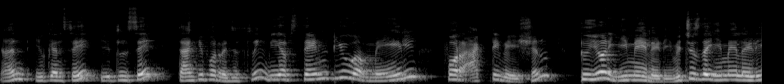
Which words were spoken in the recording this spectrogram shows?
And you can say it will say thank you for registering. We have sent you a mail for activation to your email id which is the email id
